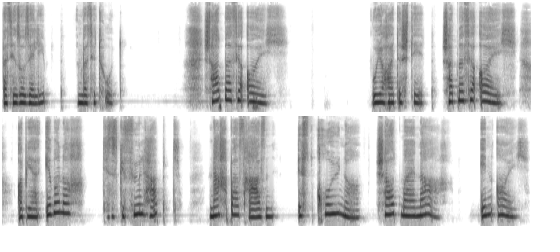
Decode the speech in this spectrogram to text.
was ihr so sehr liebt und was ihr tut. Schaut mal für euch, wo ihr heute steht. Schaut mal für euch, ob ihr immer noch dieses Gefühl habt, Nachbarsrasen ist grüner. Schaut mal nach in euch.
